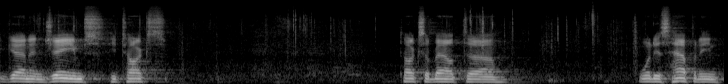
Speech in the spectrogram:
Again, in James, he talks, talks about uh, what is happening.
